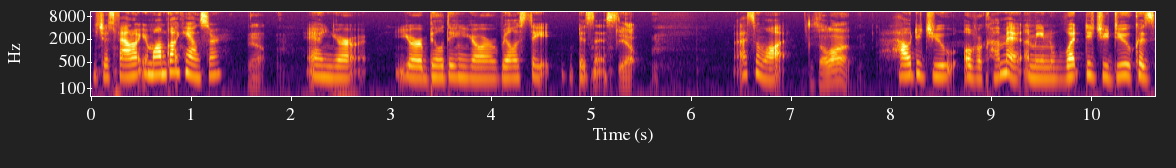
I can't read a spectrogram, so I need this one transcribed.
You just found out your mom got cancer, Yeah. and you're you're building your real estate business. Yep. That's a lot. It's a lot. How did you overcome it? I mean, what did you do? Because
